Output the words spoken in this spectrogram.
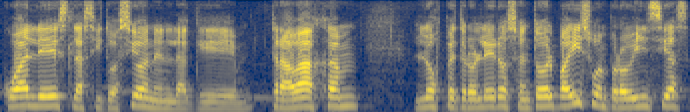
cuál es la situación en la que trabajan los petroleros en todo el país o en provincias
